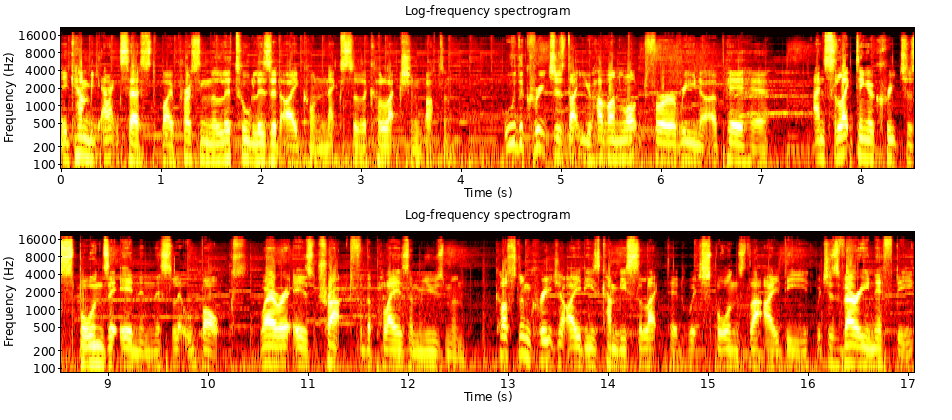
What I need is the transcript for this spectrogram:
It can be accessed by pressing the little lizard icon next to the collection button. All the creatures that you have unlocked for Arena appear here, and selecting a creature spawns it in in this little box, where it is trapped for the player's amusement. Custom creature IDs can be selected, which spawns that ID, which is very nifty.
